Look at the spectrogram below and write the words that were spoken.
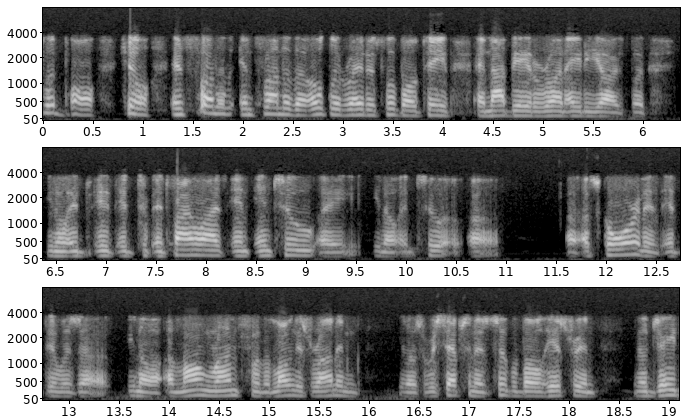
football, know, in front of in front of the Oakland Raiders football team and not be able to run 80 yards. But you know, it it it, it finalized in, into a you know into a, a, a score, and it, it, it was a you know a long run for the longest run, and you know, it's a reception in Super Bowl history. And you know, Jay,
